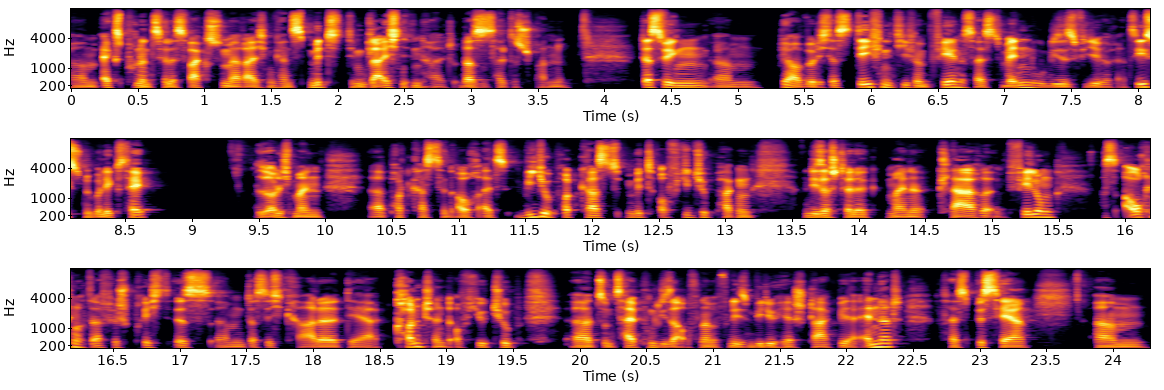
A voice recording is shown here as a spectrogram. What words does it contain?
ähm, exponentielles Wachstum erreichen kannst mit dem gleichen Inhalt. Und das ist halt das Spannende. Deswegen ähm, ja, würde ich das definitiv empfehlen. Das heißt, wenn du dieses Video gerade siehst und überlegst, hey, soll ich meinen äh, Podcast denn auch als Videopodcast mit auf YouTube packen? An dieser Stelle meine klare Empfehlung. Was auch noch dafür spricht, ist, ähm, dass sich gerade der Content auf YouTube äh, zum Zeitpunkt dieser Aufnahme von diesem Video hier stark wieder ändert. Das heißt, bisher ähm,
